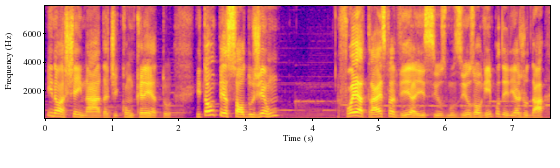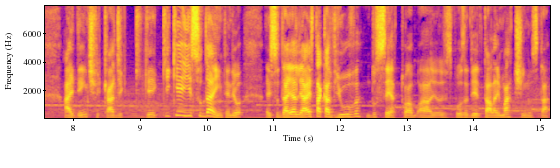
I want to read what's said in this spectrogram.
e não achei nada de concreto. Então o pessoal do G1 foi atrás para ver aí se os museus alguém poderia ajudar a identificar de que, que, que é isso daí, entendeu? Isso daí, aliás, tá com a viúva do Seto, a, a esposa dele tá lá em Matinhos, tá?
